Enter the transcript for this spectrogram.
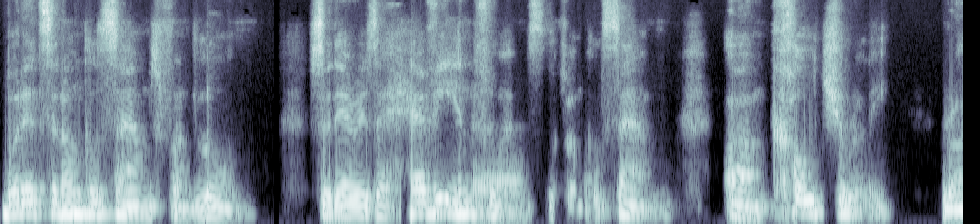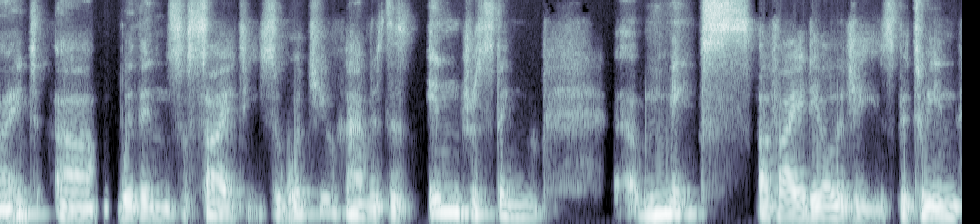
But it's an Uncle Sam's front lawn. So there is a heavy influence of Uncle Sam um, culturally, right, um, within society. So what you have is this interesting mix of ideologies between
